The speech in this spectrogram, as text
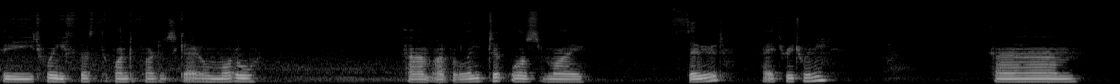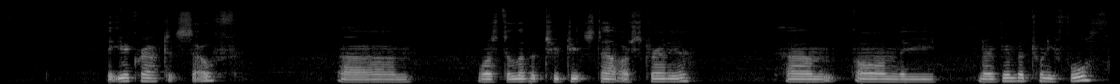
the 25th 1 to 400 scale model. Um, I believed it was my third A320. Um, the aircraft itself um, was delivered to Jetstar Australia um, on the November 24th,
